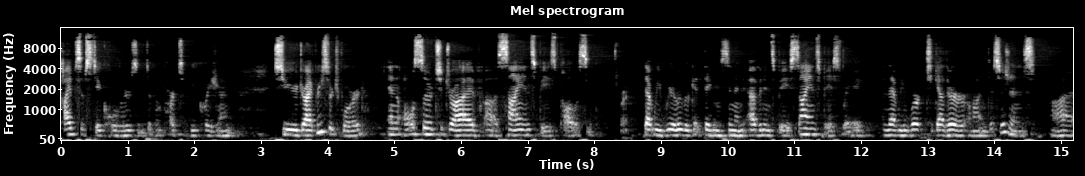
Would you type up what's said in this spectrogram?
types of stakeholders in different parts of the equation to drive research forward and also to drive uh, science based policy. Right. That we really look at things in an evidence based, science based way, and that we work together on decisions uh,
